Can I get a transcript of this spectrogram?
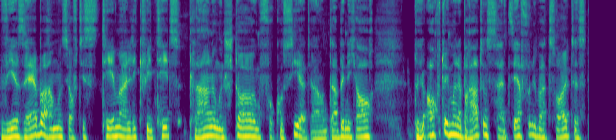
wir selber haben uns auf dieses Thema Liquiditätsplanung und Steuerung fokussiert. Ja, und da bin ich auch durch, auch durch meine Beratungszeit sehr von überzeugt ist,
